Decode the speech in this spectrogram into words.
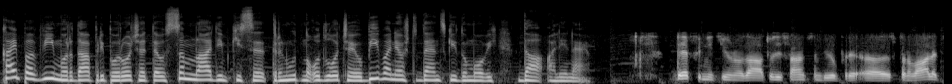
Kaj pa vi morda priporočate vsem mladim, ki se trenutno odločajo o bivanju v študentskih domovih, da ali ne? Definitivno, da. Tudi sam sem bil pre, uh, stanovalec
